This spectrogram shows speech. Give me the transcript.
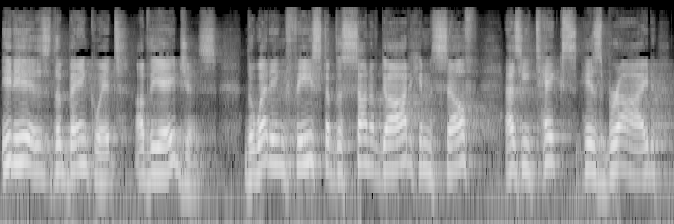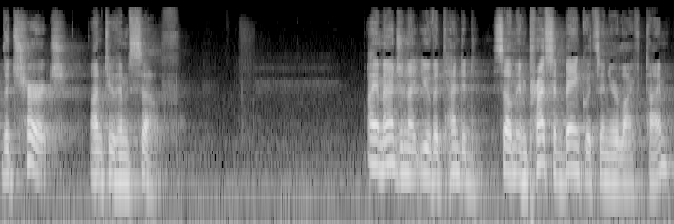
It is the banquet of the ages, the wedding feast of the Son of God Himself as He takes His bride, the church, unto Himself. I imagine that you've attended some impressive banquets in your lifetime,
